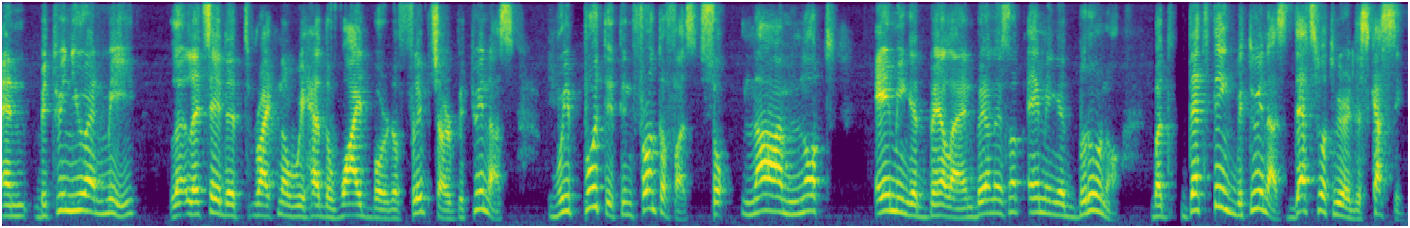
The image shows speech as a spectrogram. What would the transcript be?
and between you and me, let, us say that right now we had the whiteboard of flip chart between us, we put it in front of us. So now I'm not aiming at Bella, and Bella is not aiming at Bruno, but that thing between us, that's what we are discussing.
